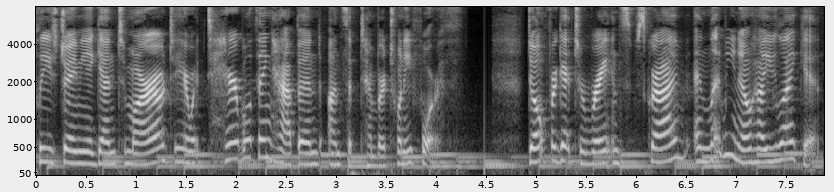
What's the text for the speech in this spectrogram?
Please join me again tomorrow to hear what terrible thing happened on September 24th. Don't forget to rate and subscribe and let me know how you like it.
